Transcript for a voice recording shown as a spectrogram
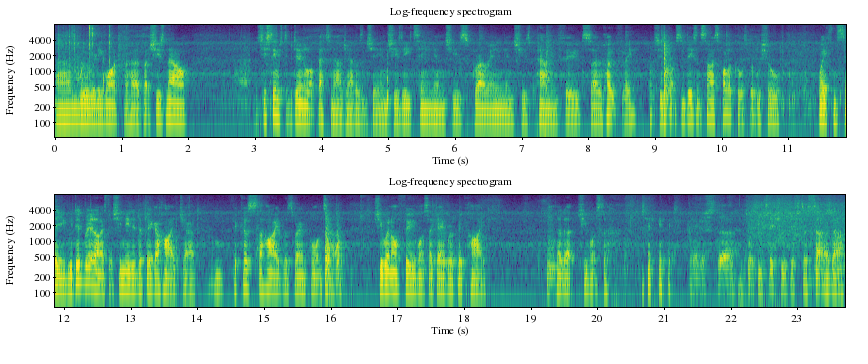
um, we were really worried for her. But she's now, she seems to be doing a lot better now, Jad, doesn't she? And she's eating and she's growing and she's pounding food. So hopefully she's got some decent sized follicles. But we shall wait and see. We did realise that she needed a bigger hide, Jad, and because the hide was very important to her. She went on food once I gave her a big hide. Look, look, she wants to We'll just, uh, get some tissue just to set her down.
